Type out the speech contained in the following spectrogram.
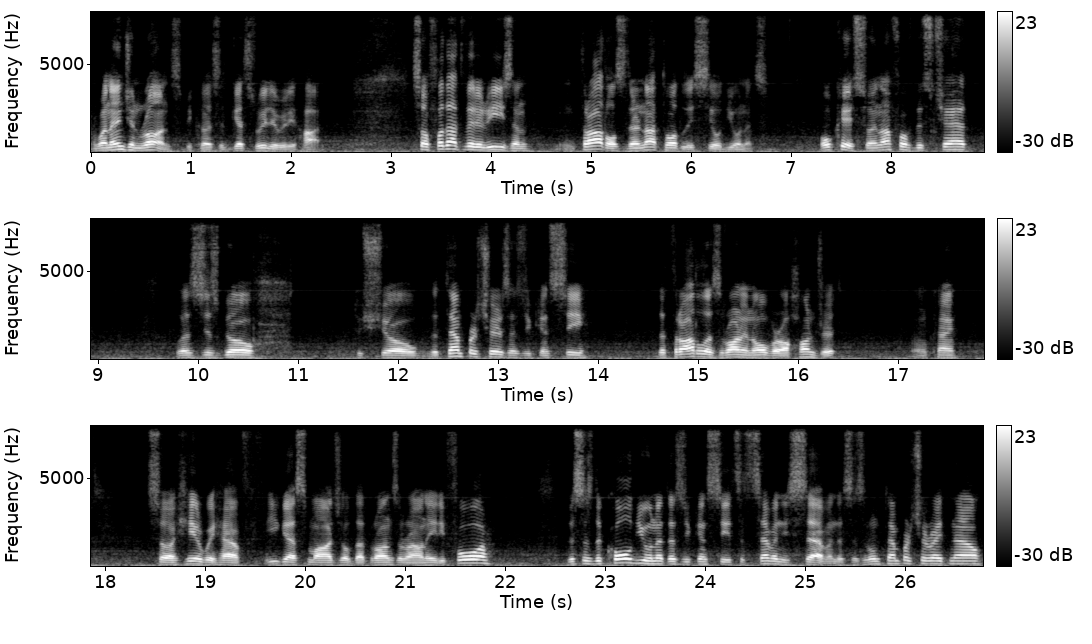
when engine runs because it gets really, really hot. So for that very reason, throttles they're not totally sealed units. Okay so enough of this chat. Let's just go to show the temperatures. As you can see the throttle is running over a hundred okay? So here we have e-gas module that runs around 84 this is the cold unit. As you can see it's at 77 this is room temperature right now.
